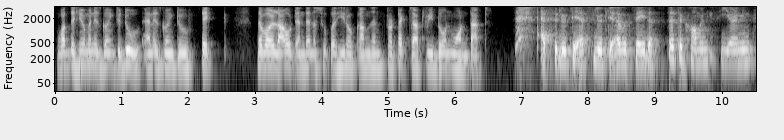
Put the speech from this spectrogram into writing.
what the human is going to do and is going to take the world out and then a superhero comes and protects us. We don't want that. Absolutely, absolutely. I would say that's that's a common fear. I mean,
